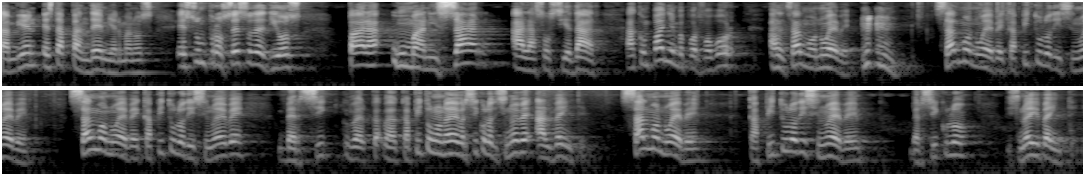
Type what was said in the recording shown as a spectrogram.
también esta pandemia, hermanos, es un proceso de Dios para humanizar a la sociedad. Acompáñenme, por favor, al Salmo 9. Salmo 9, capítulo 19. Salmo 9, capítulo 19, versículo, capítulo 9, versículo 19 al 20. Salmo 9, capítulo 19, versículo 19 y 20.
